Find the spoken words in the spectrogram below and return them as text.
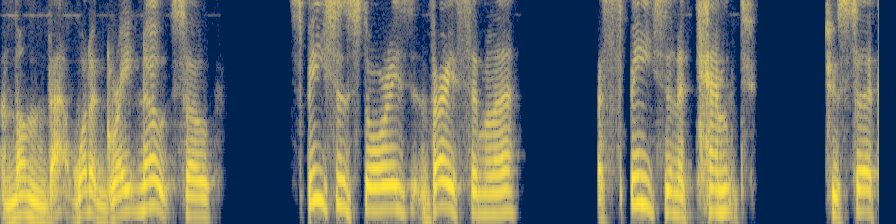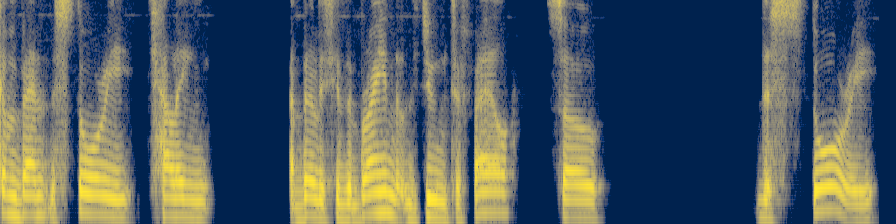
And on that, what a great note. So, speech and stories, very similar. A speech is an attempt to circumvent the storytelling ability of the brain that was doomed to fail. So, the story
